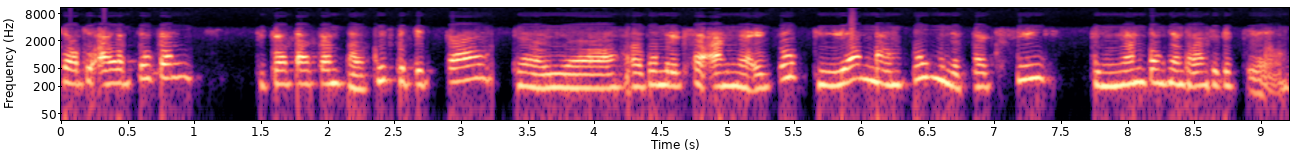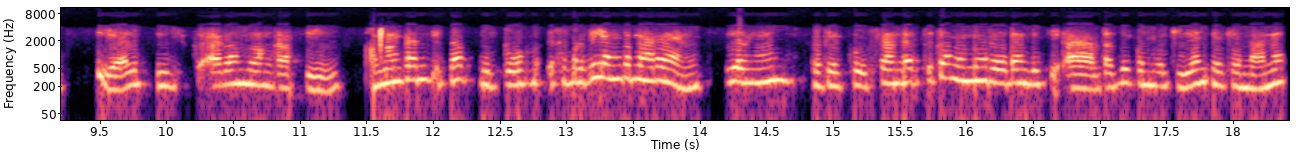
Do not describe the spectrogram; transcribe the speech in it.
suatu alat itu kan dikatakan bagus ketika daya uh, pemeriksaannya itu dia mampu mendeteksi dengan konsentrasi kecil. Ya, lebih ke arah melengkapi. Memang kan kita butuh, seperti yang kemarin, yang sebagai standar itu kan memang real PCR, tapi kemudian bagaimana,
